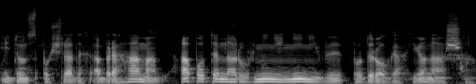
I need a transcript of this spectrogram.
idąc po śladach Abrahama, a potem na równinie Niniwy po drogach Jonasza.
